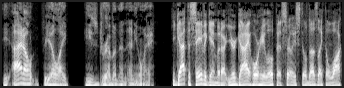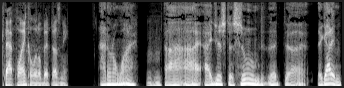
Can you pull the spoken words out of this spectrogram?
He, I don't feel like he's driven in any way. He got the save again, but our, your guy Jorge Lopez certainly still does like to walk that plank a little bit, doesn't he? I don't know why. Mm-hmm. Uh, I I just assumed that uh, they got him.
